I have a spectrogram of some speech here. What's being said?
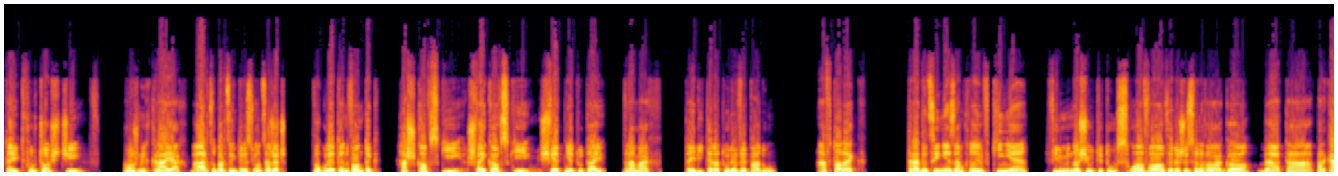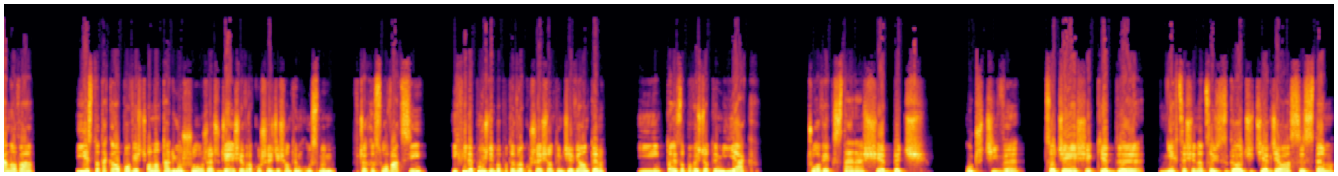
tej twórczości w różnych krajach. Bardzo, bardzo interesująca rzecz. W ogóle ten wątek haszkowski, szwejkowski świetnie tutaj w ramach tej literatury wypadł. A wtorek tradycyjnie zamknąłem w kinie. Film nosił tytuł Słowo, wyreżyserowała go Beata Parkanowa. I jest to taka opowieść o notariuszu. Rzecz dzieje się w roku 68 w Czechosłowacji i chwilę później, bo potem w roku 69 i to jest opowieść o tym, jak człowiek stara się być uczciwy, co dzieje się, kiedy nie chce się na coś zgodzić, jak działa system.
